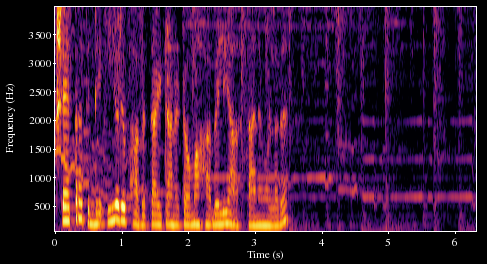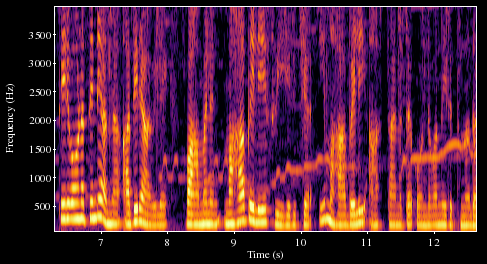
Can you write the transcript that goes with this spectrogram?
ക്ഷേത്രത്തിന്റെ ഈ ഒരു ഭാഗത്തായിട്ടാണ് കേട്ടോ മഹാബലി ആസ്ഥാനമുള്ളത്. തിരുവോണത്തിന്റെ അന്ന് അതിരാവിലെ വാമനൻ മഹാബലിയെ സ്വീകരിച്ച് ഈ മഹാബലി ആസ്ഥാനത്ത് കൊണ്ടുവന്നിരുത്തുന്നത്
